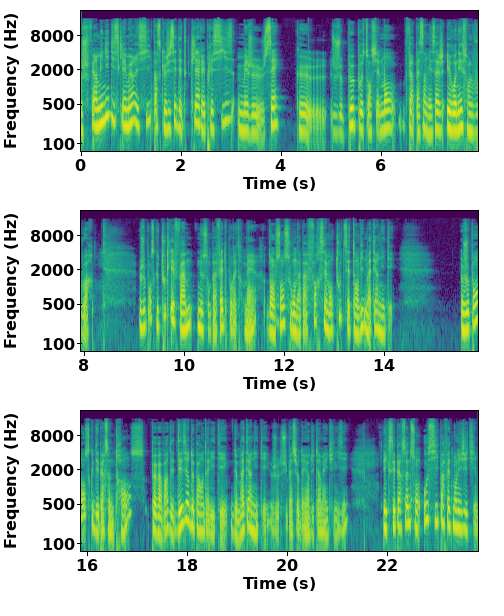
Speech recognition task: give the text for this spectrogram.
Je fais un mini disclaimer ici parce que j'essaie d'être claire et précise, mais je sais que je peux potentiellement faire passer un message erroné sans le vouloir. Je pense que toutes les femmes ne sont pas faites pour être mères, dans le sens où on n'a pas forcément toute cette envie de maternité. Je pense que des personnes trans peuvent avoir des désirs de parentalité, de maternité, je ne suis pas sûre d'ailleurs du terme à utiliser, et que ces personnes sont aussi parfaitement légitimes.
